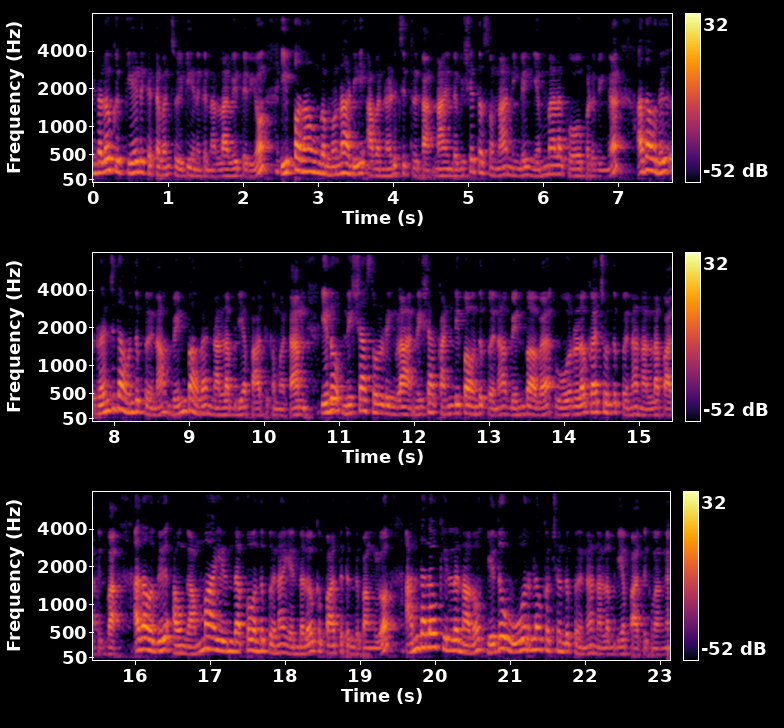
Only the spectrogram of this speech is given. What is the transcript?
எந்த அளவுக்கு கேடு கெட்டவன் சொல்லிட்டு எனக்கு நல்லாவே தெரியும். இப்போதான் உங்க முன்னாடி அவன் நடிச்சிட்டு இருக்கா. நான் இந்த விஷயத்த சொன்னா நீங்கள் என் மேலே கோவப்படுவீங்க. அதாவது ரஞ்சிதா வந்து பார்த்தீங்கன்னா, வெண்பாவை நல்லபடியாக பார்த்துக்க மாட்டான் ஏதோ நிஷா சொல்கிறீங்களா நிஷா கண்டிப்பாக வந்து பார்த்தீங்கன்னா, வெண்பாவை ஓரளவுக்காச்சும் வந்து பார்த்தீங்கன்னா நல்லா பார்த்துக்குவா. அதாவது அவங்க அம்மா இருந்தப்போ வந்து பார்த்தீங்கன்னா, எந்த அளவுக்கு பார்த்துட்டு இருந்திருப்பாங்களோ, அந்த அளவுக்கு இல்லைனாலும் ஏதோ ஓரளவுக்காச்சும் வந்து போயினா நல்லபடியாக பார்த்துக்குவாங்க.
